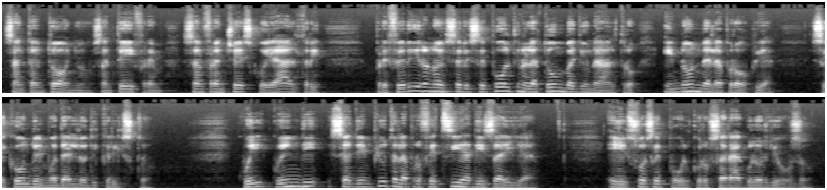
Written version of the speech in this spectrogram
Sant'Antonio, Sant'Efrem, San Francesco e altri preferirono essere sepolti nella tomba di un altro e non nella propria, secondo il modello di Cristo. Qui quindi si è adempiuta la profezia di Isaia e il suo sepolcro sarà glorioso.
